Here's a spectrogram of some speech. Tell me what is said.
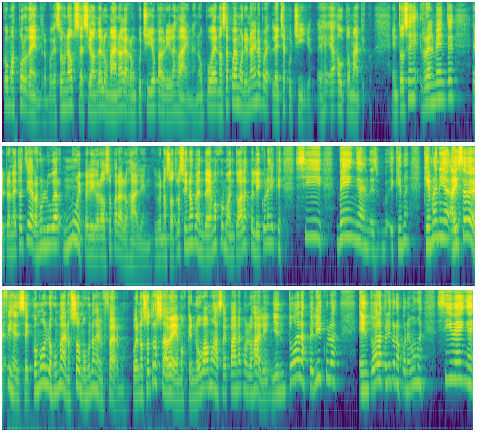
cómo es por dentro, porque eso es una obsesión del humano, agarrar un cuchillo para abrir las vainas. No, puede, no se puede morir una vaina, pues le echa cuchillo. Es, automático. Entonces, realmente, el planeta Tierra es un lugar muy peligroso para los aliens. Y nosotros sí nos vendemos como en todas las películas y que, sí, vengan, qué, manía. Ahí se ve, fíjense, cómo los humanos somos unos enfermos. Pues nosotros sabemos que no vamos a hacer pana con los aliens y en todas las películas en todas las películas nos ponemos, sí, venga,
